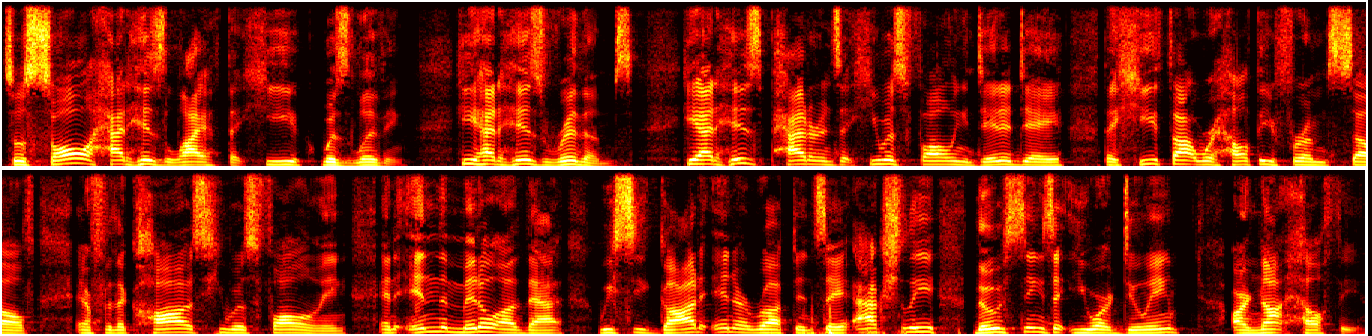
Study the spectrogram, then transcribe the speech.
So Saul had his life that he was living. He had his rhythms. He had his patterns that he was following day to day that he thought were healthy for himself and for the cause he was following. And in the middle of that, we see God interrupt and say, actually, those things that you are doing are not healthy.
